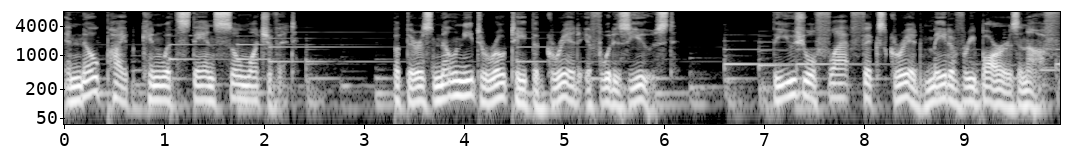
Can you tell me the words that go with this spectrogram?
and no pipe can withstand so much of it. But there is no need to rotate the grid if wood is used. The usual flat fixed grid made of rebar is enough.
